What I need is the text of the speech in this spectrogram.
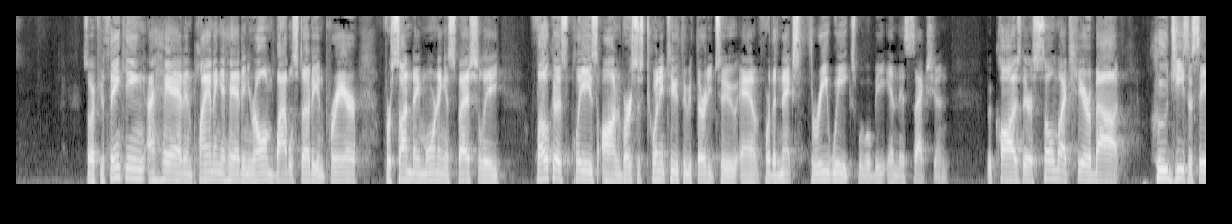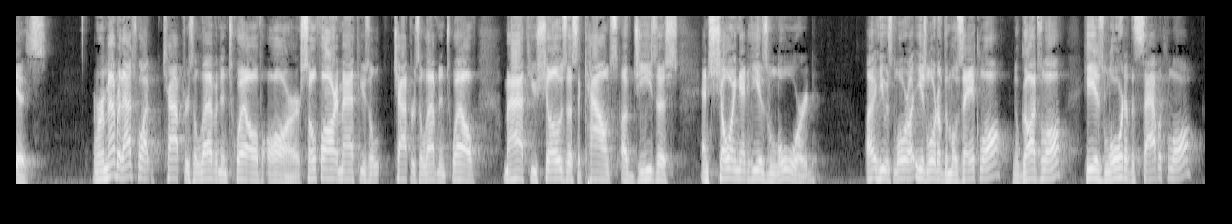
So if you're thinking ahead and planning ahead in your own Bible study and prayer for Sunday morning especially, focus please on verses 22 through 32 and for the next three weeks we will be in this section because there's so much here about who Jesus is. And remember, that's what chapters 11 and 12 are. So far in Matthew's chapters 11 and 12, Matthew shows us accounts of Jesus and showing that he is Lord uh, he was Lord, he is Lord of the Mosaic law, no God's law. He is Lord of the Sabbath law,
